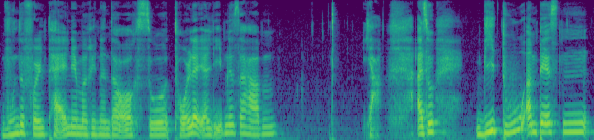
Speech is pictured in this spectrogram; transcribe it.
wundervollen Teilnehmerinnen da auch so tolle Erlebnisse haben. Ja, also wie du am besten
